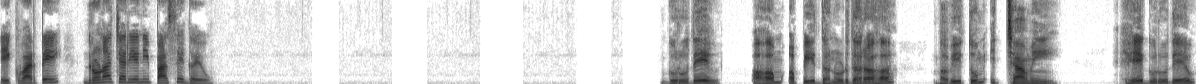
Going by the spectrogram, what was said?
એકવાર તે દ્રોણાચાર્યની પાસે ગયો ગુરુદેવ અહમ અપી ધનુર્ધરઃ ભવિતુમ ઈચ્છામી. હે ગુરુદેવ,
